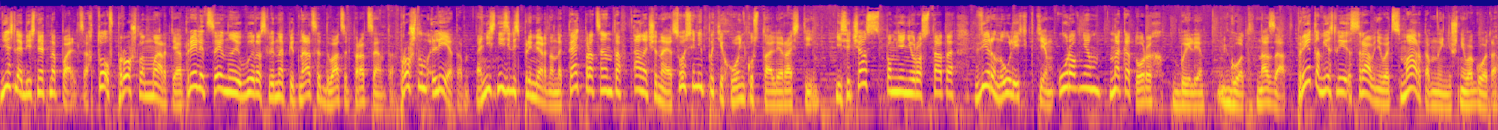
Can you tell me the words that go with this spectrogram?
Если объяснять на пальцах, то в прошлом марте-апреле цены выросли на 15-20%. Прошлым летом они снизились примерно на 5%, а начиная с осени потихоньку стали расти. И сейчас, по мнению Росстата, вернулись к тем уровням, на которых были год назад. При этом, если сравнивать с мартом нынешнего года,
